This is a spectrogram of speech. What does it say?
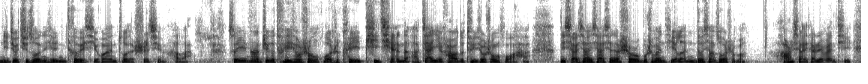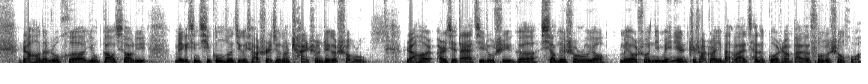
你就去做那些你特别喜欢做的事情，好吧？所以呢，这个退休生活是可以提前的啊，加引号的退休生活哈。你想象一下，现在收入不是问题了，你都想做什么？好好想一下这问题。然后呢，如何用高效率每个星期工作几个小时就能产生这个收入？然后，而且大家记住是一个相对收入哟，没有说你每年至少赚一百万才能过上百万富翁的生活。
